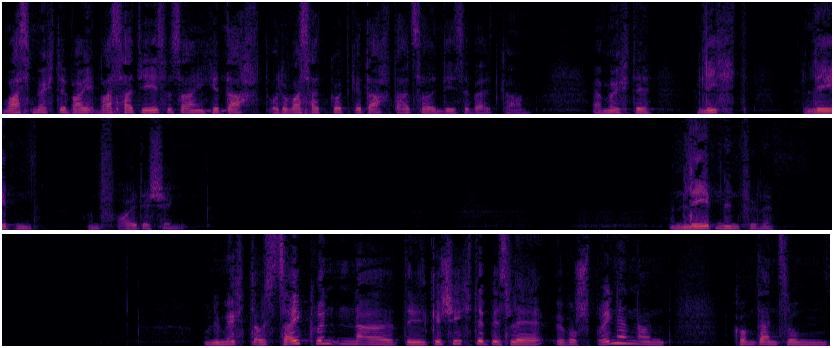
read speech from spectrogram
was möchte, was hat Jesus eigentlich gedacht oder was hat Gott gedacht, als er in diese Welt kam? Er möchte Licht, Leben und Freude schenken. Ein Leben in Fülle. Und ich möchte aus Zeitgründen äh, die Geschichte ein bisschen überspringen und komme dann zum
